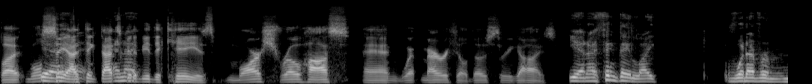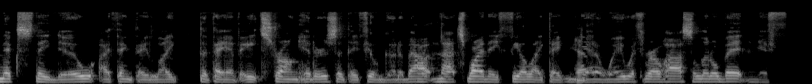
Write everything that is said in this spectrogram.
But we'll Yeah, see. I think that's going to be the key: is Marsh, Rojas, and Merrifield. Those three guys. Yeah, and I think they like whatever mix they do. I think they like that they have eight strong hitters that they feel good about, and that's why they feel like they can Yeah. get away with Rojas a little bit. And if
